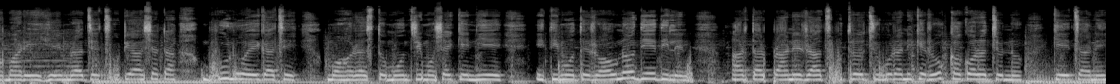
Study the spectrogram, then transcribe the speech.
আমার এই হেমরাজ্যে ছুটে আসাটা ভুল হয়ে গেছে। মহারাজ তো মন্ত্রীমশাইকে নিয়ে ইতিমধ্যে রওনাও দিয়ে দিলেন। আর তার প্রাণের রাজপুত্র যুবরানীকে রক্ষা করার জন্য। কে জানে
